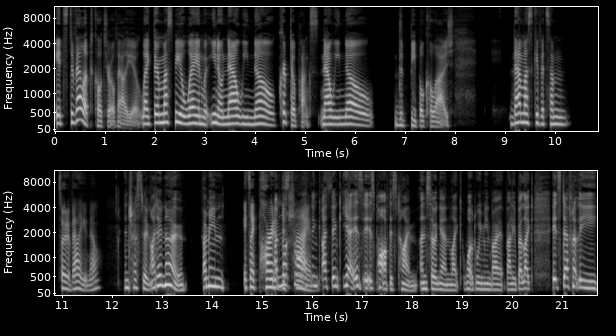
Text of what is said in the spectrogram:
it's developed cultural value. Like there must be a way in which, you know, now we know CryptoPunks. Now we know the Beeple collage. That must give it some sort of value, no? Interesting. I don't know. I mean, It's like part of I'm this not sure. time. I think I think yeah, it is it is part of this time. And so again, like what do we mean by value? But like it's definitely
